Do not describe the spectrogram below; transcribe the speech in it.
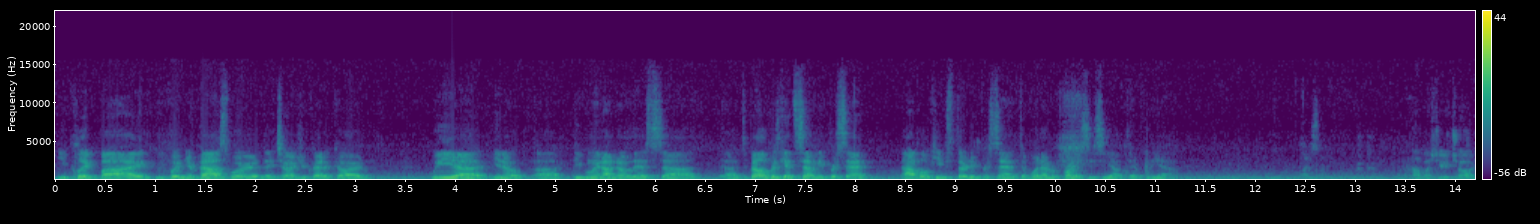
you click buy, you put in your password, they charge your credit card. We, uh, you know, uh, people may not know this, uh, uh developers get 70%, Apple keeps 30% of whatever price you see up there for the app. How much do you charge?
